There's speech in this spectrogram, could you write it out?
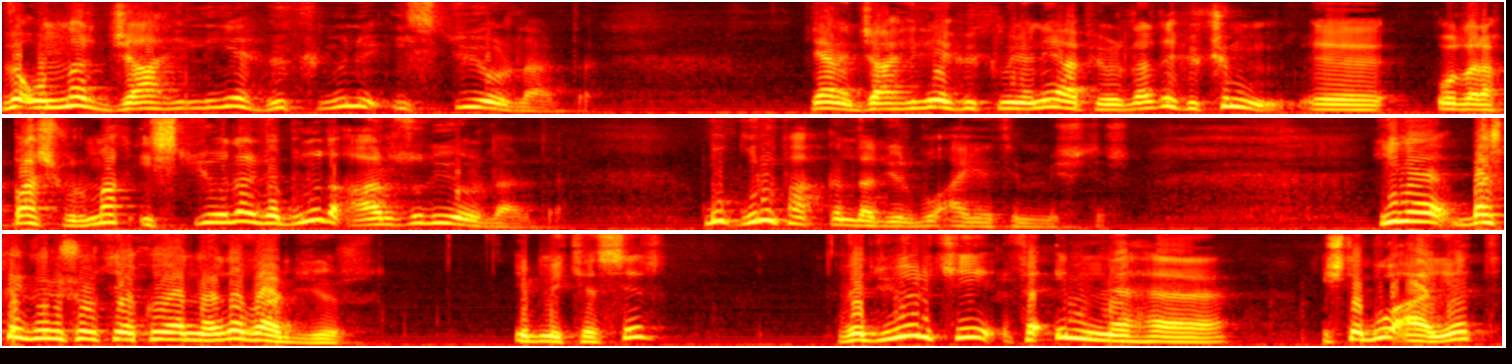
ve onlar cahiliye hükmünü istiyorlardı. Yani cahiliye hükmüne ne yapıyorlardı? Hüküm e, olarak başvurmak istiyorlar ve bunu da arzuluyorlardı. Bu grup hakkında diyor bu ayet inmiştir. Yine başka görüş ortaya koyanlar da var diyor İbn Kesir ve diyor ki fe inneha işte bu ayet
